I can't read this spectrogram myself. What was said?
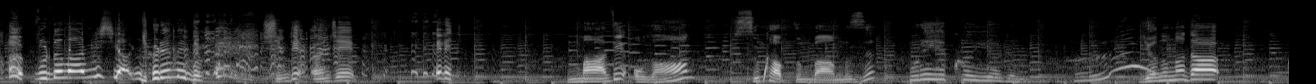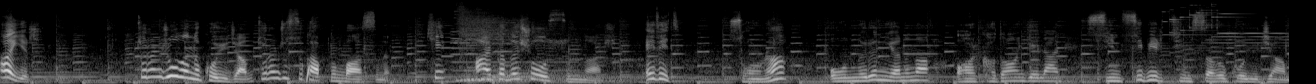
buradalarmış ya, göremedim. Şimdi önce, evet, mavi olan su kaplumbağamızı buraya koyuyorum. Yanına da, hayır, turuncu olanı koyacağım. Turuncu su kaplumbağasını ki arkadaş olsunlar. Evet. Sonra onların yanına arkadan gelen sinsi bir timsahı koyacağım.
